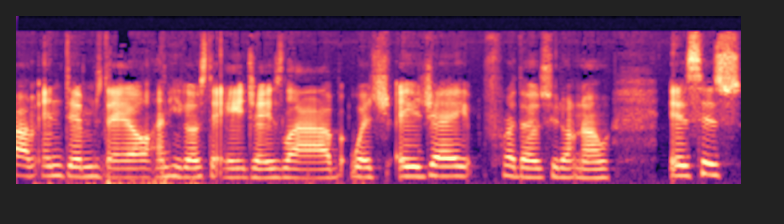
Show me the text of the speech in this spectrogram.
um, in Dimsdale, and he goes to AJ's lab, which AJ, for those who don't know, is his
